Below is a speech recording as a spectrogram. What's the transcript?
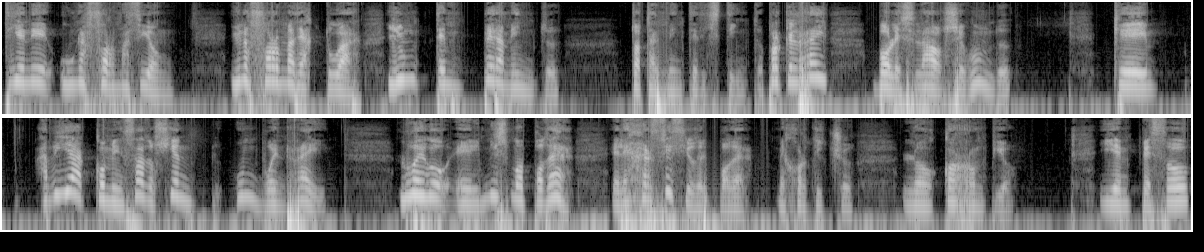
tiene una formación y una forma de actuar y un temperamento totalmente distinto. Porque el rey Boleslao II, que había comenzado siendo un buen rey, luego el mismo poder, el ejercicio del poder, mejor dicho, lo corrompió y empezó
